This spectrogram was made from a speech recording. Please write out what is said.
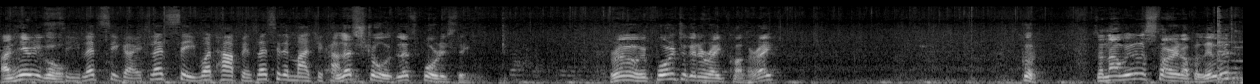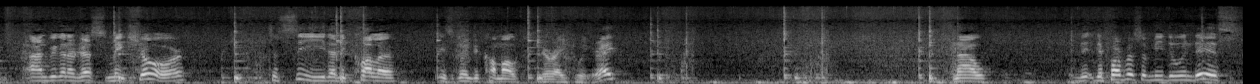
And here we go. See, let's see guys. Let's see what happens. Let's see the magic happen. Let's throw it. Let's pour this thing. Remember, we're pouring to get the right color, right? Good. So now we're gonna stir it up a little bit, and we're gonna just make sure to see that the color is going to come out the right way, right? Now, the, the purpose of me doing this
